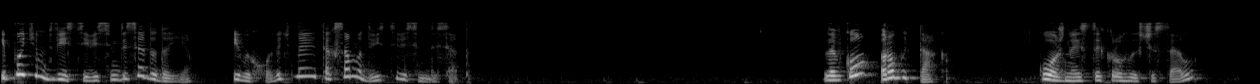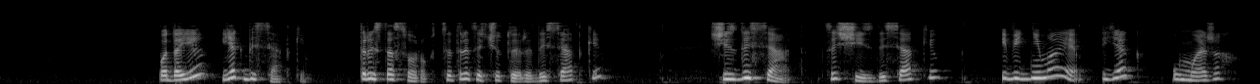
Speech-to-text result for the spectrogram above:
і потім 280 додає. І виходить в неї так само 280. Левко робить так. Кожне із цих круглих чисел подає як десятки. 340 це 34 десятки, 60 це 6 десятків, і віднімає як у межах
